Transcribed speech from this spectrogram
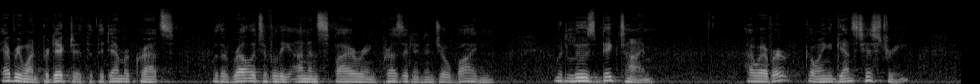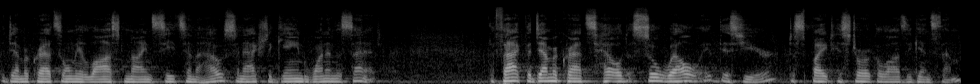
Everyone predicted that the Democrats, with a relatively uninspiring president in Joe Biden, would lose big time. However, going against history, the Democrats only lost nine seats in the House and actually gained one in the Senate. The fact the Democrats held so well this year, despite historical odds against them,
